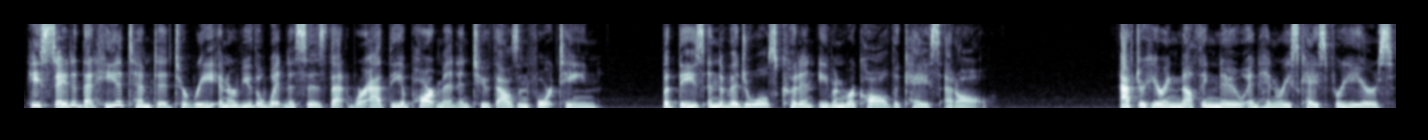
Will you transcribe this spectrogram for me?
He stated that he attempted to re interview the witnesses that were at the apartment in 2014, but these individuals couldn't even recall the case at all. After hearing nothing new in Henry's case for years,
